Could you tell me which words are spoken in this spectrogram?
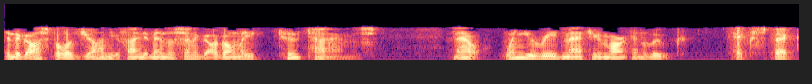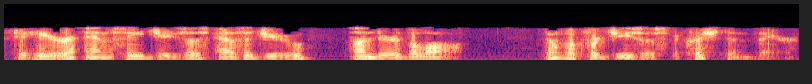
in the Gospel of John, you find him in the synagogue only two times. Now, when you read Matthew, Mark, and Luke, expect to hear and see Jesus as a Jew under the law. Don't look for Jesus, the Christian, there.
